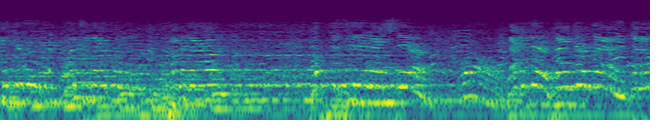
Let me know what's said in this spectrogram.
Thank you once again for coming out. Hope to see you next year. Well, thank you. Thank you again.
